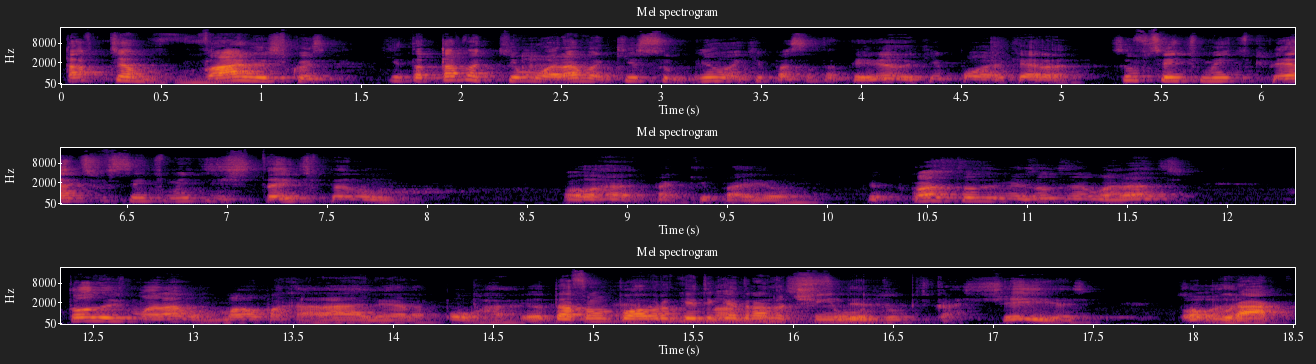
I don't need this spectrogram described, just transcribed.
Tava, tinha várias coisas. Tá- Tava aqui, eu morava aqui, subindo aqui pra Santa Teresa, aqui, porra, que era suficientemente perto, suficientemente distante pra não. Porra, tá aqui pariu. Quase todas as minhas outras namoradas, todas moravam mal pra caralho, era, porra. Eu tava falando Álvaro que tem que entrar no Tinder. Duque de Caxias. Só buraco.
